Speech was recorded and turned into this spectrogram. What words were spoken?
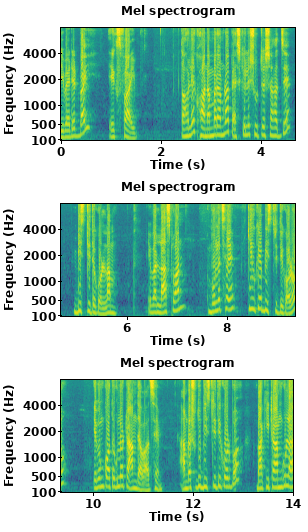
divided by x five তাহলে খ নাম্বার আমরা প্যাসকেলের সূত্রের সাহায্যে বিস্তৃত করলাম। এবার লাস্ট ওয়ান বলেছে কিউকে বিস্তৃতি করো, এবং কতগুলো টার্ম দেওয়া আছে। আমরা শুধু বিস্তৃতি করব, বাকি টার্মগুলা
